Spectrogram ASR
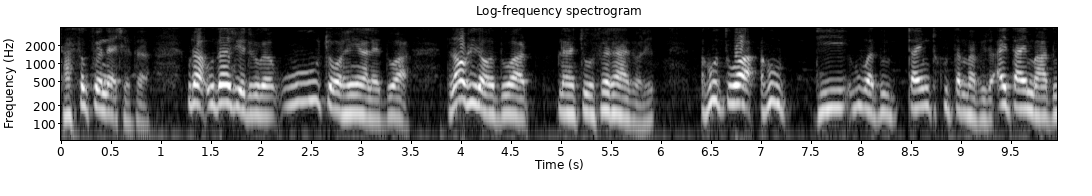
ဒါစုပ်သွင်းတဲ့အချိန်ဆိုတာခုနဦးသန်းရွှေတို့ပဲဦးကျော်ဟင်းကလည်း तू ကဘယ်လောက်ထိတော့ तू ကplan ကြိုဆွဲထားရဆိုလေအခု तू ကအခုဒီအခုမှ तू time တစ်ခုသတ်မှတ်ပြီးတော့အဲ့ time မှာ तू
